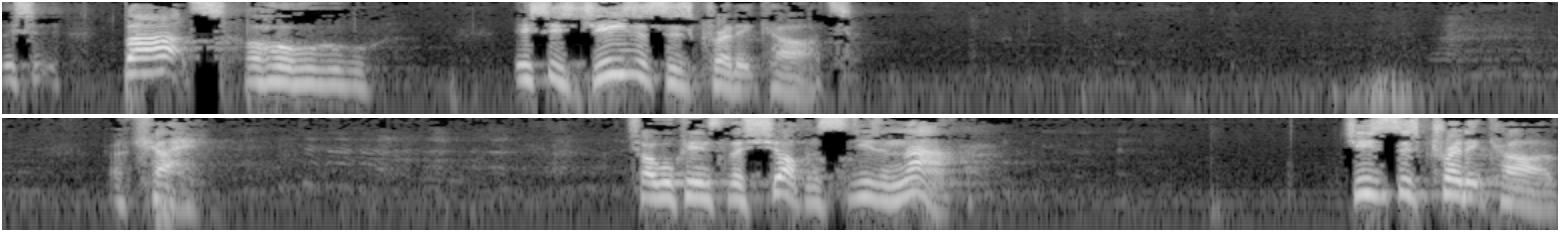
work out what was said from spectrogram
this, but, oh, this is Jesus' credit card. Okay. Try walking into the shop and using that. Jesus' credit card.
